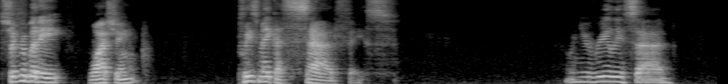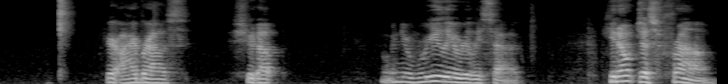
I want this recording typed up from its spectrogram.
So, everybody watching, please make a sad face. When you're really sad, your eyebrows shoot up. When you're really, really sad, you don't just frown,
